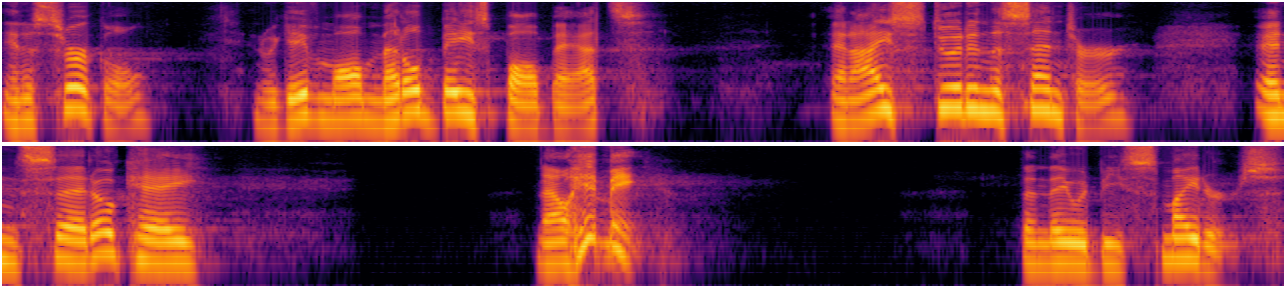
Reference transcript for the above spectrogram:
in a circle and we gave them all metal baseball bats, and I stood in the center and said, okay, now hit me then they would be smiters.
